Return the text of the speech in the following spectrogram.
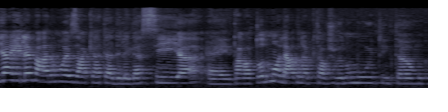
E aí levaram o Isaac até a delegacia, é, ele tava todo molhado, né, porque tava chovendo muito, então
